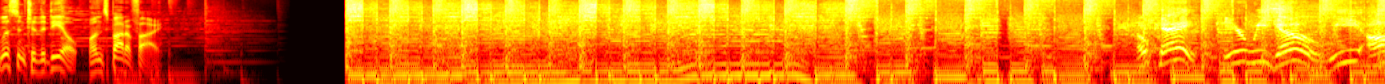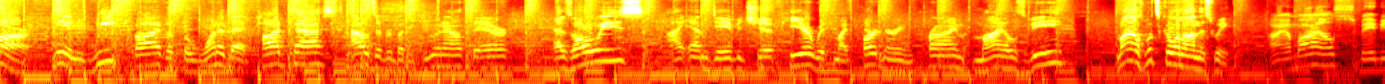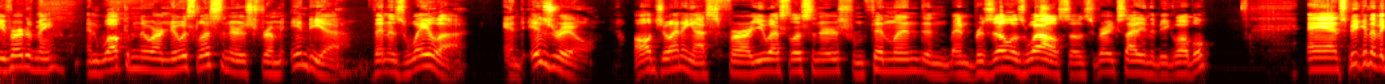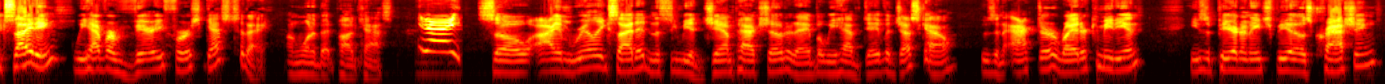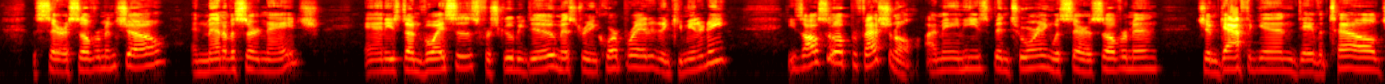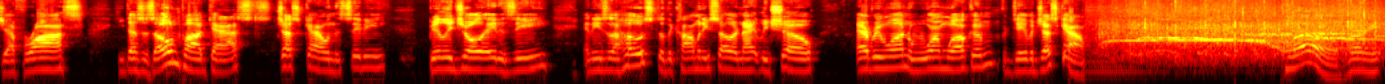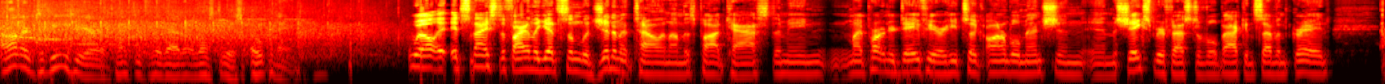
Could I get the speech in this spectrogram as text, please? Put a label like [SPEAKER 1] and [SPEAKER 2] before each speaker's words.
[SPEAKER 1] Listen to The Deal on Spotify.
[SPEAKER 2] Okay, here we go. We are in week five of the Won A Bet podcast. How's everybody doing out there? As always, I am David Schiff here with my partner in crime, Miles V. Miles, what's going on this week?
[SPEAKER 3] Hi, I'm Miles. Maybe you've heard of me. And welcome to our newest listeners from India, Venezuela, and Israel. All joining us for our U.S. listeners from Finland and, and Brazil as well. So it's very exciting to be global. And speaking of exciting, we have our very first guest today on One Bet podcast. Yay! So I am really excited, and this is going to be a jam packed show today. But we have David Juskow, who's an actor, writer, comedian. He's appeared on HBO's Crashing, The Sarah Silverman Show, and Men of a Certain Age. And he's done voices for Scooby Doo, Mystery Incorporated, and Community. He's also a professional. I mean, he's been touring with Sarah Silverman, Jim Gaffigan, Dave Attell, Jeff Ross. He does his own podcasts, Juskow in the City, Billy Joel A to Z, and he's the host of the Comedy Cellar Nightly Show. Everyone, warm welcome for David Juskow.
[SPEAKER 4] Hello, very honored to be here. Thank you for that illustrious opening.
[SPEAKER 3] Well, it's nice to finally get some legitimate talent on this podcast. I mean, my partner Dave here, he took honorable mention in the Shakespeare Festival back in seventh grade.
